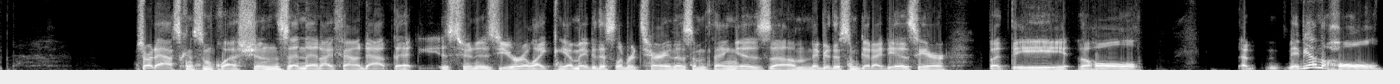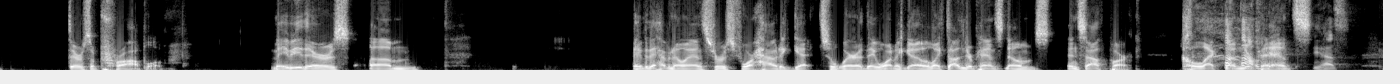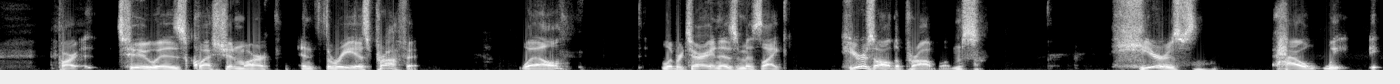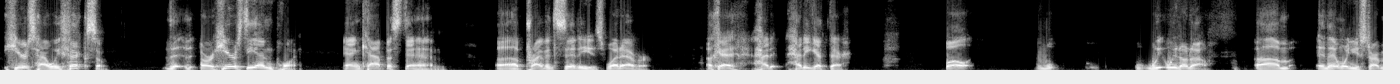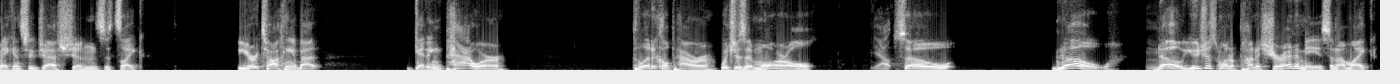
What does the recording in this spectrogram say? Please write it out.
started asking some questions. And then I found out that as soon as you're like, yeah, maybe this libertarianism thing is, um, maybe there's some good ideas here, but the, the whole, uh, maybe on the whole, there's a problem. Maybe there's, um, maybe they have no answers for how to get to where they want to go, like the underpants gnomes in South Park. Collect underpants. yes, Part two is question mark, and three is profit. Well, libertarianism is like, here's all the problems. Here's how we here's how we fix them, the, or here's the end point. Ancapistan, uh, private cities, whatever. Okay, how do, how do you get there? Well, w- we we don't know. Um, and then when you start making suggestions, it's like you're talking about getting power, political power, which is immoral. yep. So, no, Mhm. no, you just want to punish your enemies. And I'm like,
